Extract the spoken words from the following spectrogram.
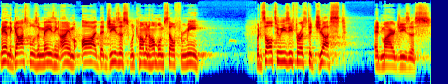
Man, the gospel is amazing. I am awed that Jesus would come and humble himself for me. But it's all too easy for us to just admire Jesus.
